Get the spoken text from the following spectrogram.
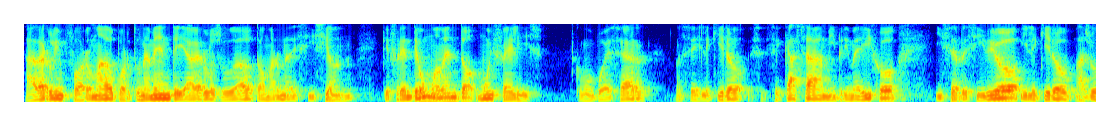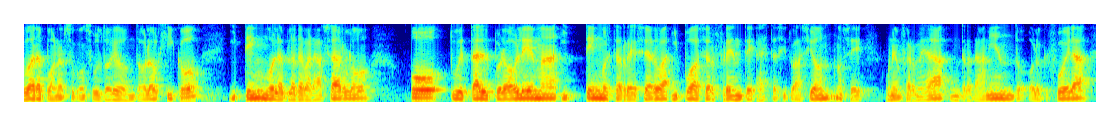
haberlo informado oportunamente y haberlo ayudado a tomar una decisión que frente a un momento muy feliz, como puede ser, no sé, le quiero, se, casa mi primer hijo y se recibió y le quiero ayudar a poner su consultorio odontológico y tengo la plata para hacerlo, o tuve tal problema y tengo esta reserva y puedo hacer frente a esta situación, no sé, una enfermedad, un tratamiento o lo que fuera,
